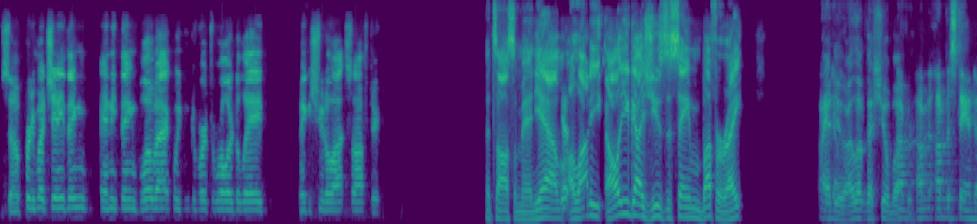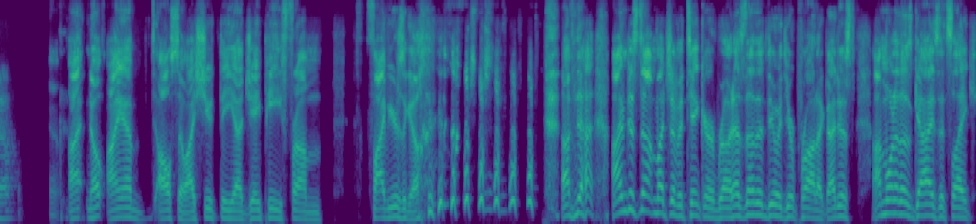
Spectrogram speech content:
so pretty much anything, anything blowback we can convert to roller delayed, make it shoot a lot softer. That's awesome, man. Yeah, yep. a lot of all you guys use the same buffer, right? I, I do. I love that shield buffer. I'm, I'm, I'm the stand up. Yeah. I no, I am also. I shoot the uh, JP from five years ago. I'm not. I'm just not much of a tinker, bro. It has nothing to do with your product. I just. I'm one of those guys that's like,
